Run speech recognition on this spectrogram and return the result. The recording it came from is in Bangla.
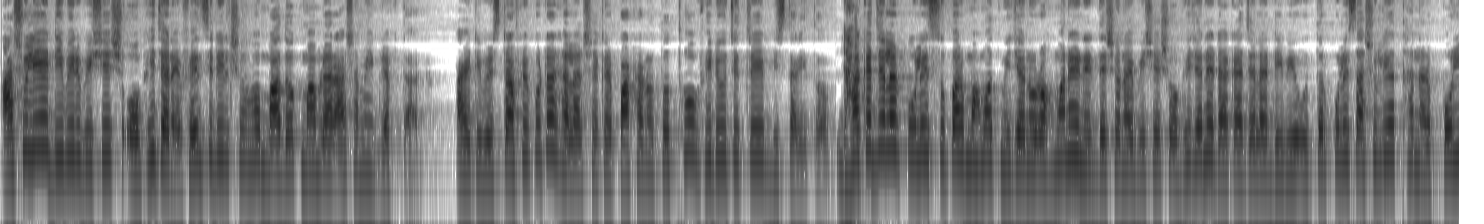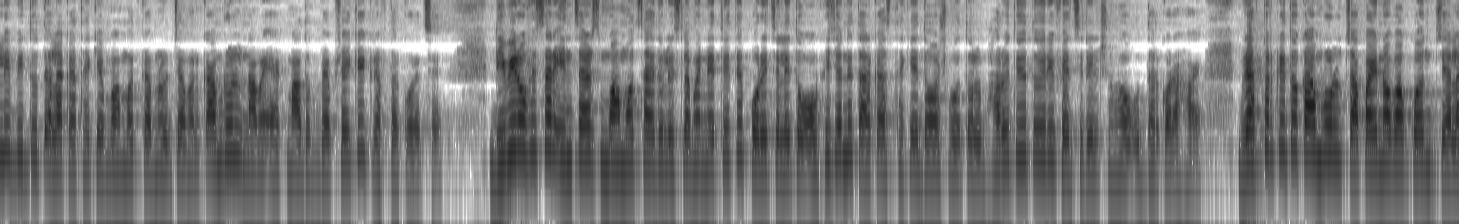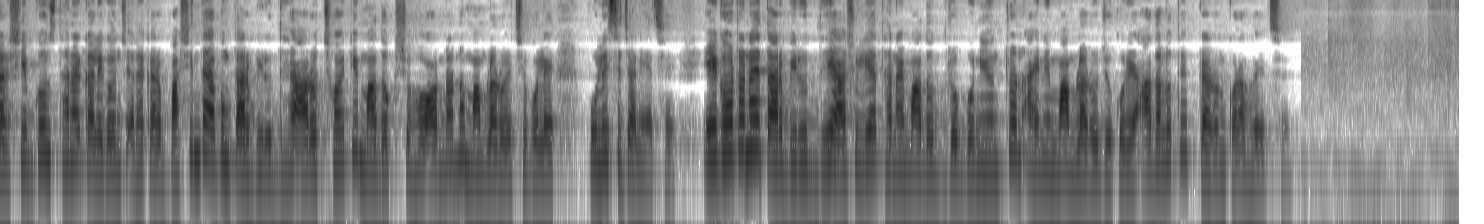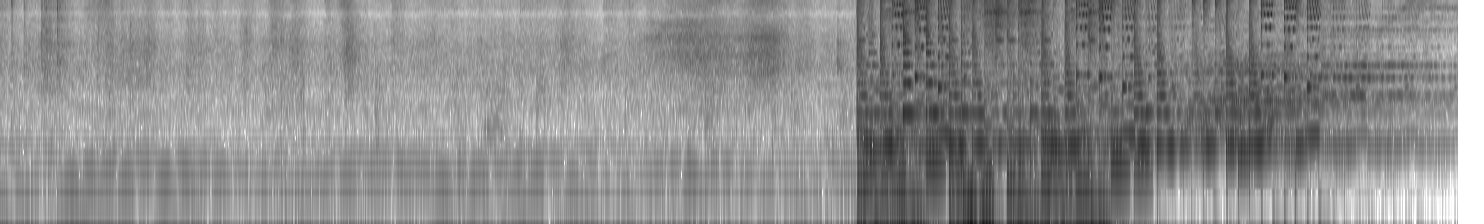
আশুলিয়া ডিবির বিশেষ অভিযানে ফেন্সিডিল সহ মাদক মামলার আসামি গ্রেফতার আইটিভির স্টাফ রিপোর্টার হেলাল শেখের পাঠানো তথ্য ভিডিও চিত্রে বিস্তারিত। ঢাকা জেলার পুলিশ সুপার মোহাম্মদ মিজানুর রহমানের নির্দেশনায় বিশেষ অভিযানে ঢাকা জেলার ডিবি উত্তর পুলিশ আশুলিয়া থানার পল্লী বিদ্যুৎ এলাকা থেকে মোহাম্মদ কামরুজ্জামান কামরুল নামে এক মাদক ব্যবসায়ীকে গ্রেফতার করেছে। ডিবির অফিসার ইনচার্জ মোহাম্মদ সাইদুল ইসলামের নেতৃত্বে পরিচালিত অভিযানে তার কাছ থেকে দশ বোতল ভারতীয় তৈরি ফেন্সিডিল সহ উদ্ধার করা হয়। গ্রেফতারকৃত কামরুল চাপাই নবাবগঞ্জ জেলার শিবগঞ্জ থানার কালীগঞ্জ এলাকার বাসিন্দা এবং তার বিরুদ্ধে আরও ছয়টি মাদক সহ অন্যান্য মামলা রয়েছে বলে পুলিশ জানিয়েছে। এ ঘটনায় তার বিরুদ্ধে আশুলিয়া থানায় মাদক দ্রব্য নিয়ন্ত্রণ আইনে মামলা রুজু করে আদালতে প্রেরণ করা হয়েছে।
